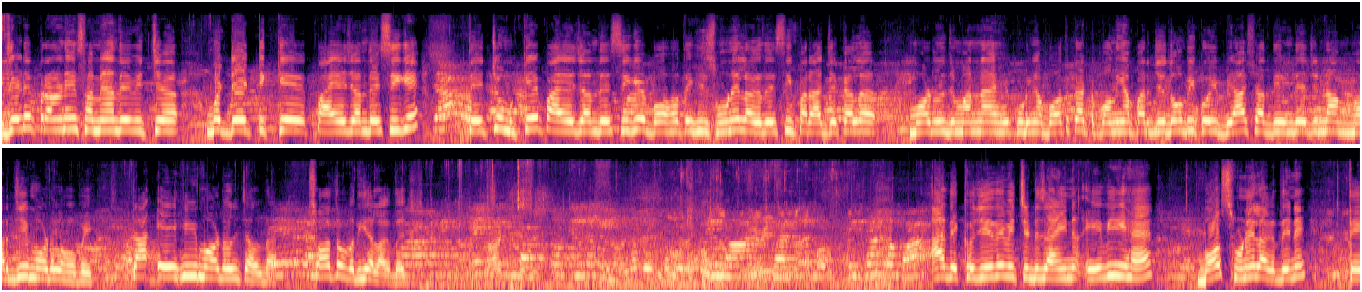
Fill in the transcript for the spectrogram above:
ਜਿਹੜੇ ਪੁਰਾਣੇ ਸਮਿਆਂ ਦੇ ਵਿੱਚ ਵੱਡੇ ਟਿੱਕੇ ਪਾਏ ਜਾਂਦੇ ਸੀਗੇ ਤੇ ਝੁਮਕੇ ਪਾਏ ਜਾਂਦੇ ਸੀਗੇ, ਬਹੁਤ ਹੀ ਸੋਹਣੇ ਲੱਗਦੇ ਸੀ, ਪਰ ਅੱਜ ਕੱਲ ਮਾਡਲ ਜ਼ਮਾਨਾ ਇਹ ਕੁੜੀਆਂ ਬਹੁਤ ਘੱਟ ਪਾਉਂਦੀਆਂ, ਪਰ ਜਦੋਂ ਵੀ ਕੋਈ ਵਿਆਹ ਸ਼ਾਦੀ ਹੁੰਦੀ ਹੈ, ਜਿੰਨਾ ਮਰਜ਼ੀ ਮਾਡਲ ਹੋਵੇ, ਤਾਂ ਇਹੀ ਮਾਡਲ ਚੱਲਦਾ ਹੈ। ਸਭ ਤੋਂ ਵਧੀਆ ਲੱਗਦਾ ਜੀ ਆ ਦੇਖੋ ਜੀ, ਇਹਦੇ ਵਿੱਚ ਡਿਜ਼ਾਈਨ ਇਹ ਵੀ ਹੈ। ਬਹੁਤ ਸੋਹਣੇ ਲੱਗਦੇ ਨੇ ਤੇ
